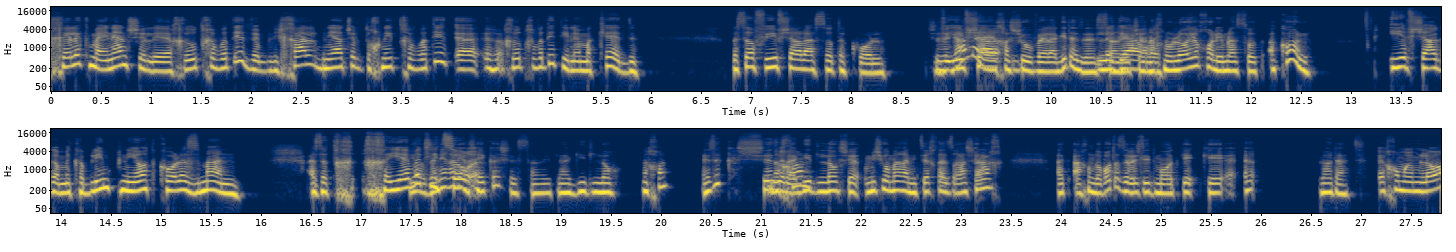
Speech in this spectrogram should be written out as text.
חלק מהעניין של אחריות חברתית, ובכלל בניית של תוכנית חברתית, אחריות חברתית היא למקד. בסוף אי אפשר לעשות הכל. שזה גם אפשר- אפשר... חשוב להגיד את זה, שרית, לגמרי. שאנחנו לא יכולים לעשות הכל. אי אפשר, גם מקבלים פניות כל הזמן. אז את ח- יואו, חייבת זה נראה לי ליצור... הכי קשה, שרית, להגיד לא. נכון. איזה קשה זה נכון. להגיד לא, שמישהו אומר, אני צריך את העזרה שלך, את- אנחנו מדברות על זה ויש לי דמעות, כי, כי, אה, לא יודעת. איך אומרים לא?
